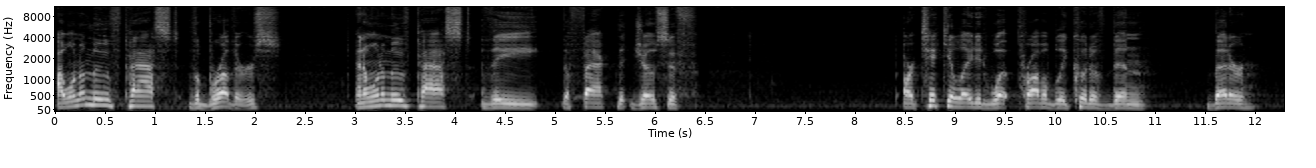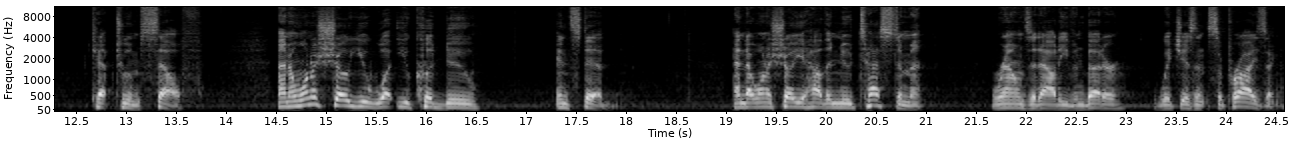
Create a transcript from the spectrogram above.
I want to move past the brothers and I want to move past the the fact that Joseph articulated what probably could have been better kept to himself. And I want to show you what you could do instead. And I want to show you how the New Testament rounds it out even better, which isn't surprising.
